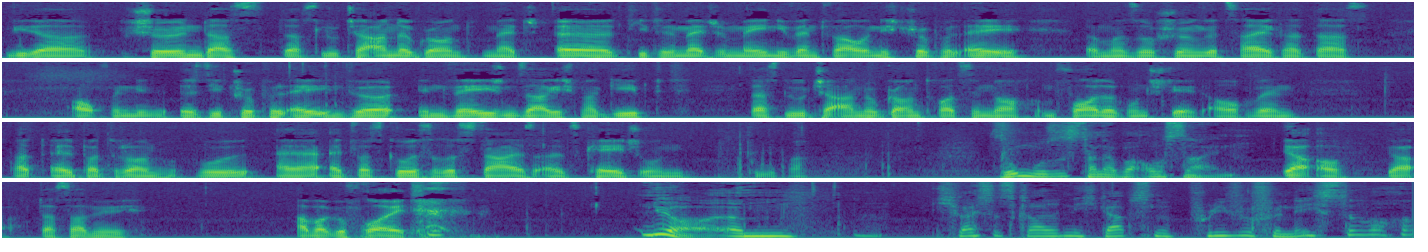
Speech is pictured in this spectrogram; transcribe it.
wieder schön, dass das Lucha Underground Match, äh, Titelmatch im Main Event war und nicht Triple A, weil man so schön gezeigt hat, dass auch wenn die, es die Triple A Inver Invasion, sage ich mal, gibt, dass Lucha Underground trotzdem noch im Vordergrund steht, auch wenn El Patron wohl äh, etwas größeres Star ist als Cage und Tuba. So muss es dann aber auch sein. Ja, auch, ja, das hat mich aber gefreut. Ja, ähm, ich weiß jetzt gerade nicht, gab es eine Preview für nächste Woche?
